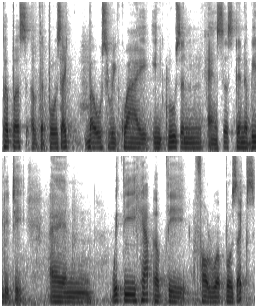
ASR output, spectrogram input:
purpose of the project both require inclusion and sustainability. And with the help of the FOLUR projects,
